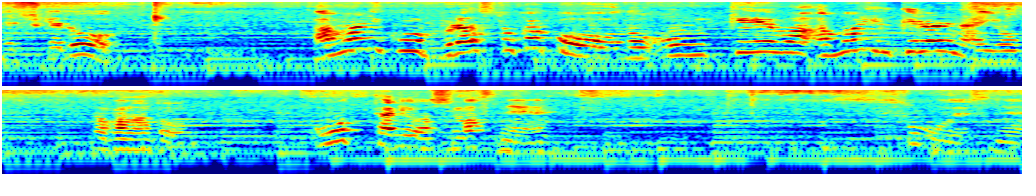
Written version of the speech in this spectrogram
ですけどあまりこうブラスト加工の恩恵はあまり受けられないのかなと。思ったりはしますね。そうですね。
